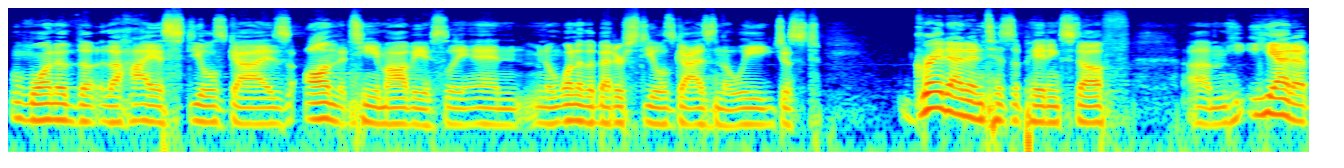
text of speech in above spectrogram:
one of the the highest steals guys on the team, obviously, and you know one of the better steals guys in the league. Just great at anticipating stuff. Um, he, he had a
